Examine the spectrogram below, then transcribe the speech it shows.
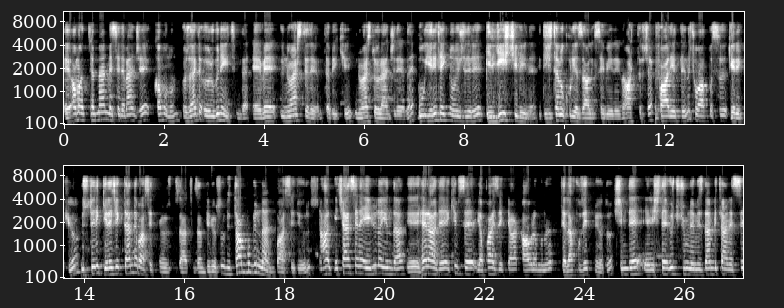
e, ama temel mesele bence kamunun özellikle örgün eğitimde e, ve üniversitelerin tabii ki üniversite öğrencilerine bu yeni teknolojileri, bilgi işçiliğini, dijital okur yazarlık seviyelerini arttıracak faaliyetlerini çoğaltması gerekiyor. Üstelik gelecekten de bahsetmiyoruz biz artık biliyorsunuz. Biz tam bugünden bahsediyoruz. Daha geçen sene Eylül ayında e, herhalde kimse yapay zeka kavramını telaffuz etmiyordu. Şimdi e, işte üç cümlemizden bir tanesi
